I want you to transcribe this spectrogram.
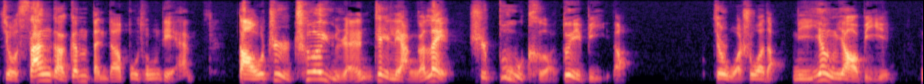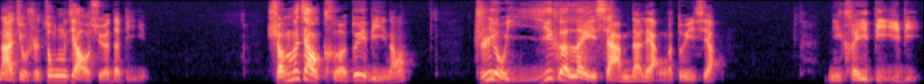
就三个根本的不同点，导致车与人这两个类是不可对比的。就是我说的，你硬要比，那就是宗教学的比。什么叫可对比呢？只有一个类下面的两个对象，你可以比一比。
